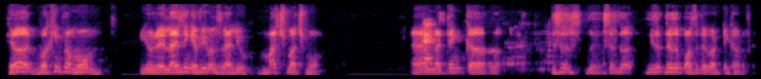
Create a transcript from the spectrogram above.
Here, working from home, you're realizing everyone's value much, much more. And I think uh, this is this is the this is a positive take out of it.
